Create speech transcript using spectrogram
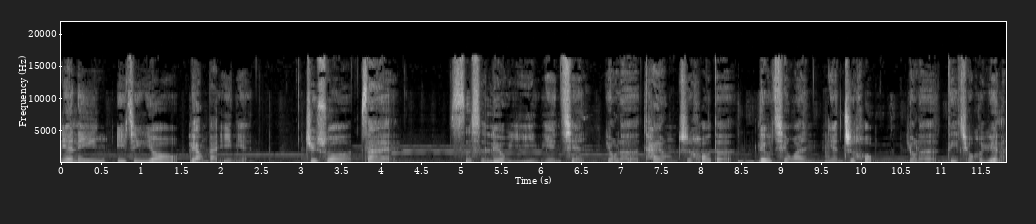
年龄已经有两百亿年。据说，在四十六亿年前有了太阳之后的六千万年之后。有了地球和月亮，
